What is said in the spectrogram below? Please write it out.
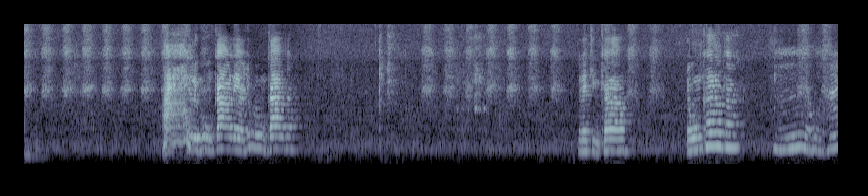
อืมอ้ายลืมหุงข้าวแล้วยุ่งหุงข้าวจ้ะไม่ได้กินข้าวเดี๋ยวหุงข้าวจ้ะอืมเดี๋ยวหุงให้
